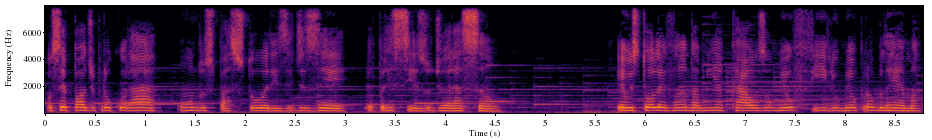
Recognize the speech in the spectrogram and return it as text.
Você pode procurar um dos pastores e dizer: Eu preciso de oração. Eu estou levando a minha causa, o meu filho, o meu problema.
